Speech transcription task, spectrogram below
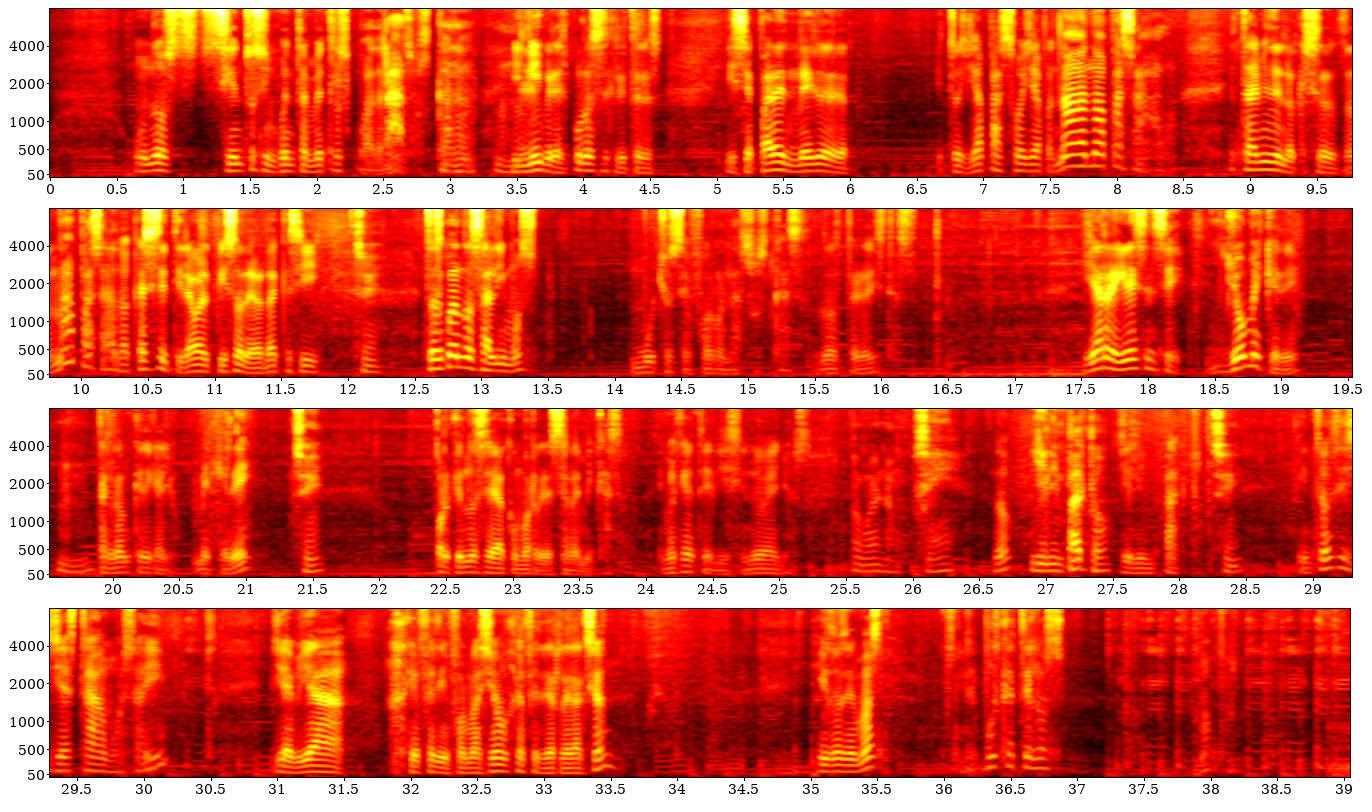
unos 150 metros cuadrados, cada, y libres, puros escritorios. Y se para en medio de... Entonces ya pasó, ya pasó. No, no ha pasado. Está bien en lo que se No ha pasado. Casi se tiraba al piso, de verdad que sí. Sí. Entonces cuando salimos, muchos se fueron a sus casas, los periodistas. Ya regresense. Yo me quedé, perdón que diga yo, me quedé Sí. porque no sabía cómo regresar a mi casa. Imagínate, 19 años, No, bueno, sí. ¿no? Y el impacto. Y el impacto. Sí. Entonces ya estábamos ahí y había jefe de información, jefe de redacción. Y los demás, pues, búscatelos. No, pues,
